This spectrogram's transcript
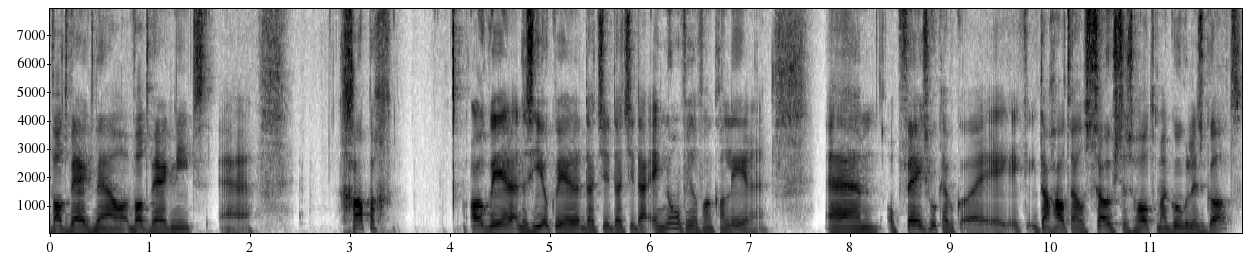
wat werkt wel, wat werkt niet. Grappig ook weer, en dan zie je ook weer dat je, dat je daar enorm veel van kan leren. Ehm, op Facebook heb ik, ik, ik dacht altijd wel, social is hot, maar Google is God.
